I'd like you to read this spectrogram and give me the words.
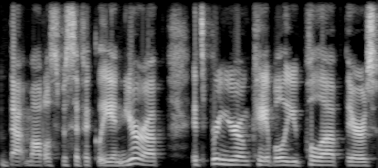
that model specifically in Europe. It's bring your own cable, you pull up, there's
